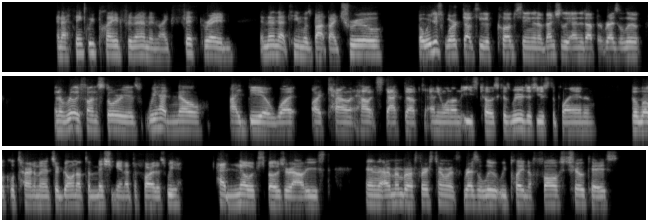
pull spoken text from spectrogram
And I think we played for them in like fifth grade. And then that team was bought by True. But we just worked up through the club scene and eventually ended up at Resolute. And a really fun story is we had no idea what our talent, how it stacked up to anyone on the East Coast, because we were just used to playing in the local tournaments or going up to Michigan at the farthest. We had no exposure out east. And I remember our first term with Resolute, we played in a fall showcase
